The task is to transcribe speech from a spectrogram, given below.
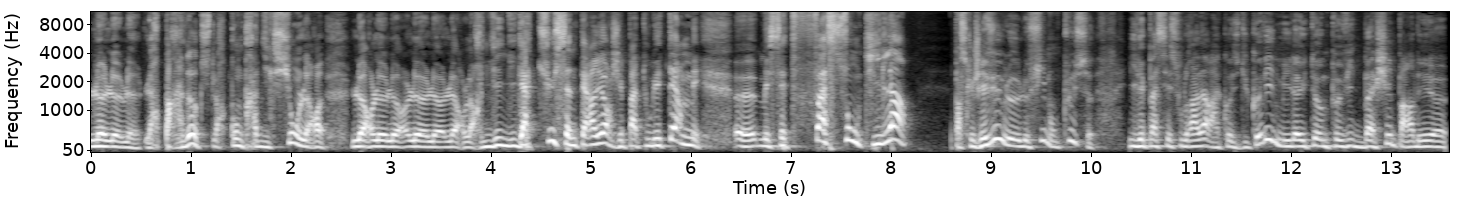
leur paradoxe, leur contradiction, leur, leur, leur, leur, leur, hiatus intérieur, j'ai pas tous les termes, mais, euh, mais cette façon qu'il a parce que j'ai vu le, film en plus, il est passé sous le radar à cause du Covid, mais il a été un peu vite bâché par des. Euh,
